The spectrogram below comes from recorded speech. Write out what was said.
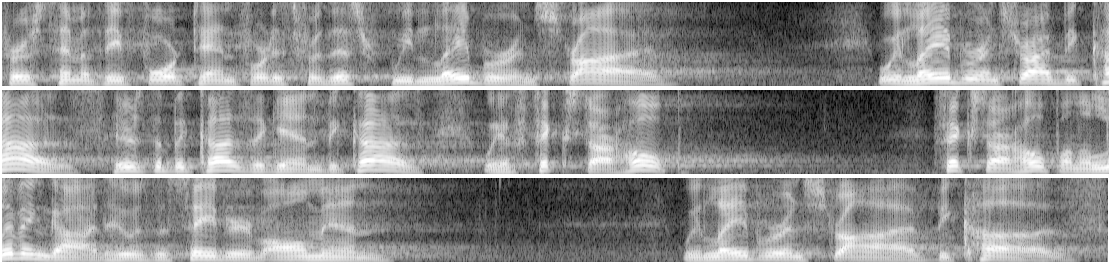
1 Timothy 4:10 For it is for this we labor and strive. We labor and strive because, here's the because again, because we have fixed our hope. Fixed our hope on the living God who is the Savior of all men. We labor and strive because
